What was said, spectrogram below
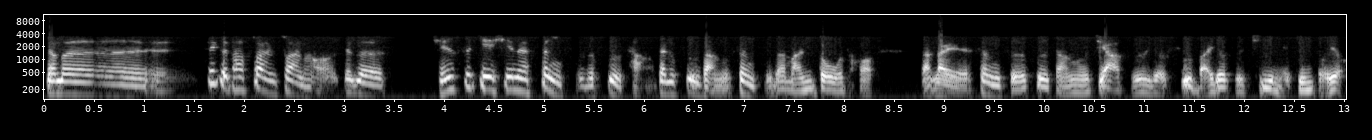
那么这个他算算哈，这个。全世界现在剩食的市场，这个市场剩食的蛮多的哈，大概剩食市场价值有四百六十七亿美金左右，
